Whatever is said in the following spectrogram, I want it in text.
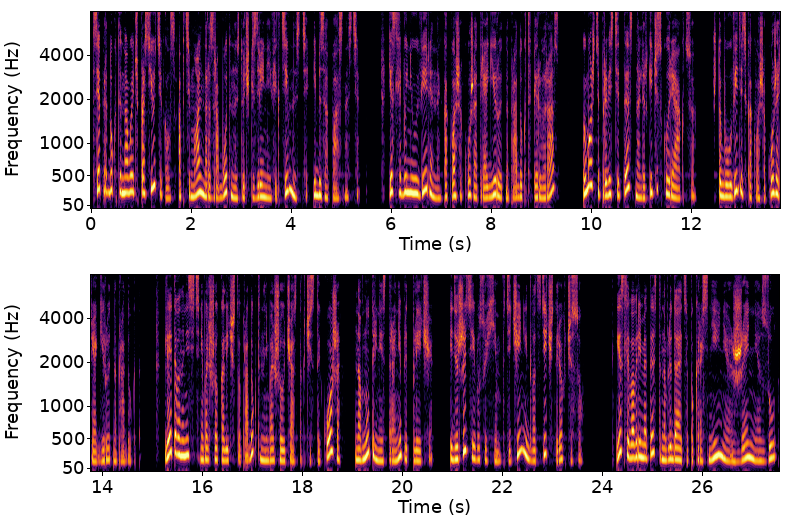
Все продукты Novage Proceuticals оптимально разработаны с точки зрения эффективности и безопасности. Если вы не уверены, как ваша кожа отреагирует на продукт в первый раз, вы можете провести тест на аллергическую реакцию, чтобы увидеть, как ваша кожа реагирует на продукт. Для этого нанесите небольшое количество продукта на небольшой участок чистой кожи на внутренней стороне предплечья и держите его сухим в течение 24 часов. Если во время теста наблюдается покраснение, жжение, зуд,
